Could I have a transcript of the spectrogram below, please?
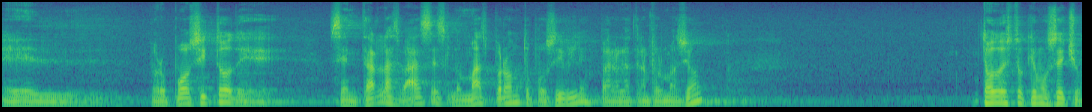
el propósito de sentar las bases lo más pronto posible para la transformación. Todo esto que hemos hecho,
